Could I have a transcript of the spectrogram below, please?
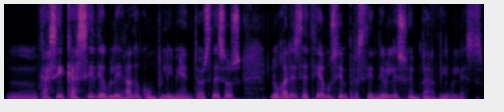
Mm, casi casi de obligado cumplimiento. Es de esos lugares, decíamos, imprescindibles o imperdibles.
